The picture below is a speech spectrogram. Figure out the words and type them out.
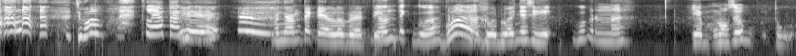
cuma kelihatan kan Iya, menyontek ya lo berarti. nyontek gue Gue dua-duanya sih. gue pernah Ya maksudnya tuh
